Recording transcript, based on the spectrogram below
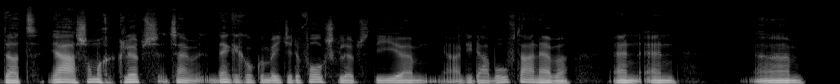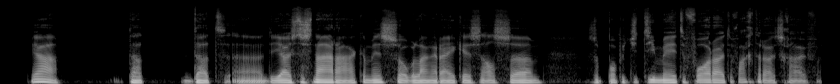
Dat ja, sommige clubs, het zijn denk ik ook een beetje de volksclubs, die, ehm, ja, die daar behoefte aan hebben. En, en ehm, ja, dat, eh, de juiste snaar raken minstens zo belangrijk is als, ehm, als een poppetje 10 meter vooruit of achteruit schuiven.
